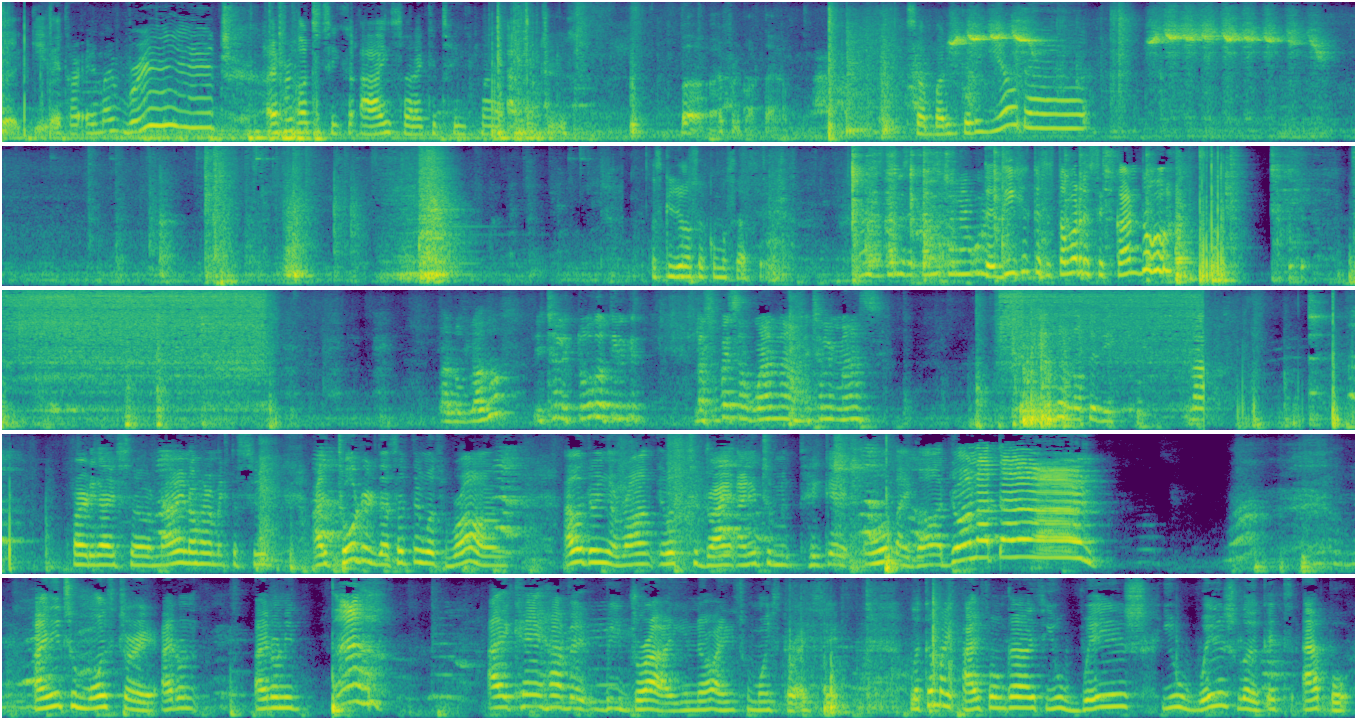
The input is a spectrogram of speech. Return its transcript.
Look, you guys are in my fridge. I forgot to take ice so that I could take my apple juice. But I forgot that. Somebody's getting yelled at. Es que yo no sé cómo se hace. Dije que se estaba resecando. ¿A los lados? Échale todo, tiene que... La sopa es aguada, échale más. ¿Te dije o no te dije? Alrighty guys, so now I know how to make the soup. I told her that something was wrong. I was doing it wrong. It was too dry. I need to take it. Oh my god, Jonathan! I need to moisture it. I don't. I don't need. I can't have it be dry. You know. I need to moisturize it. Look at my iPhone, guys. You wish. You wish. Look, it's Apple.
